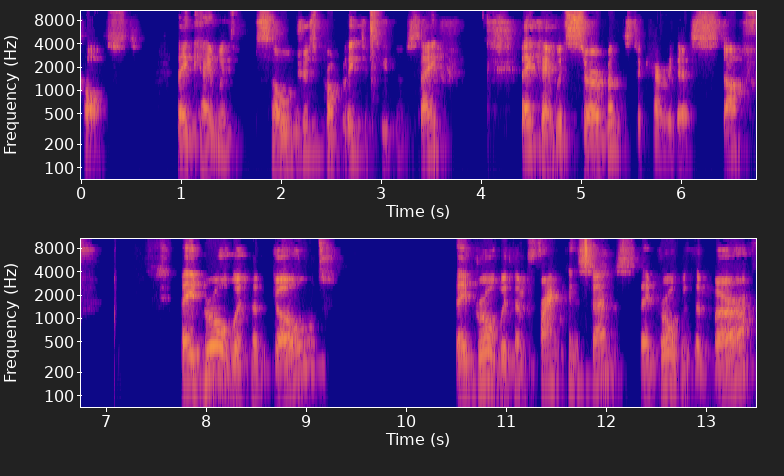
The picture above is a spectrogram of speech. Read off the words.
cost. They came with soldiers probably to keep them safe. They came with servants to carry their stuff. They brought with them gold. They brought with them frankincense. They brought with them myrrh.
